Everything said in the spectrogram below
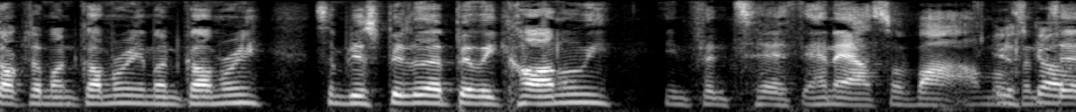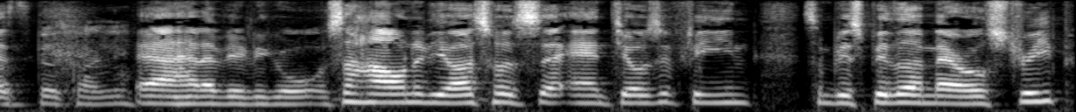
Dr. Montgomery Montgomery, som bliver spillet af Billy Connolly. En fantastisk, han er så varm og fantastisk. Bill Connolly. Ja, han er virkelig god. Så havner de også hos uh, Aunt Josephine, som bliver spillet af Meryl Streep.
